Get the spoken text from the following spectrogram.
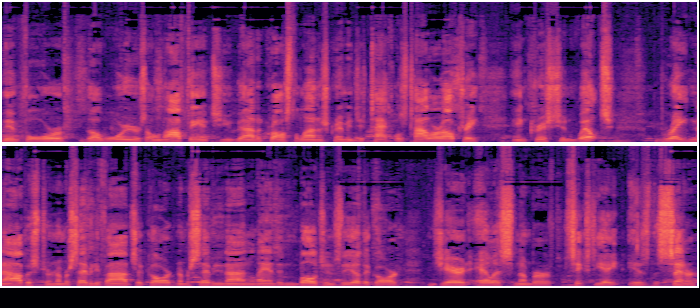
Then for the Warriors on offense, you got across the line of scrimmage at tackles Tyler Autry and Christian Welch. Braden Ivester, number 75, is a guard. Number 79, Landon Bulgens, the other guard. Jared Ellis, number 68, is the center.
